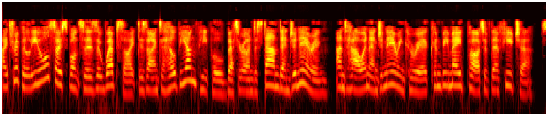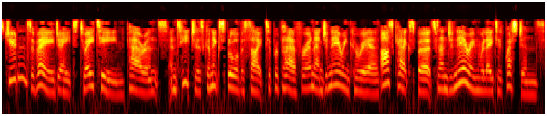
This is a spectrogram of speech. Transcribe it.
IEEE also sponsors a website designed to help young people better understand engineering, and how an engineering career can be made part of their future. Students of age 8 to 18, parents, and teachers can explore the site to prepare for an engineering career, ask experts engineering-related questions,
